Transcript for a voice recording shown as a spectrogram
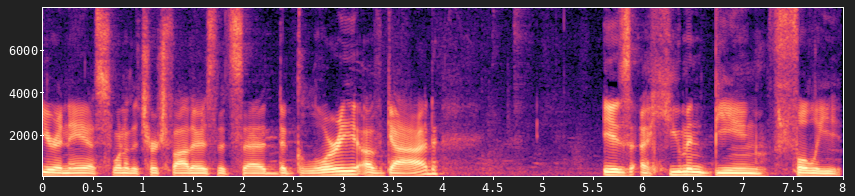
Irenaeus, one of the church fathers, that said, The glory of God is a human being fully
